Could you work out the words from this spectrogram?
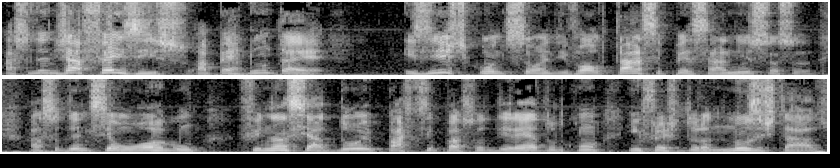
A Sudene já fez isso. A pergunta é: existe condições de voltar a se pensar nisso? A Sudene ser um órgão financiador e participação direta com infraestrutura nos estados?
